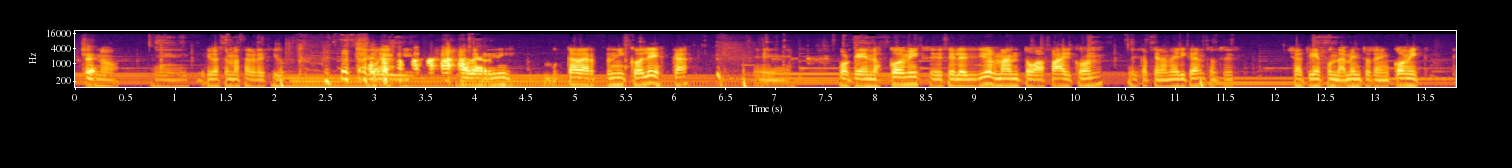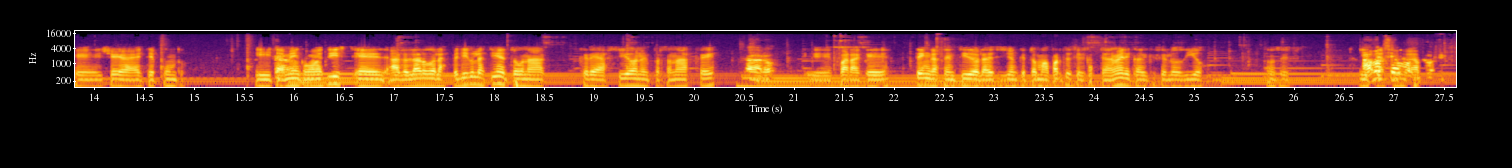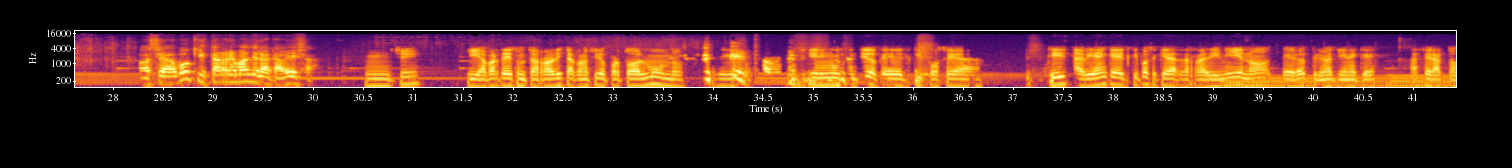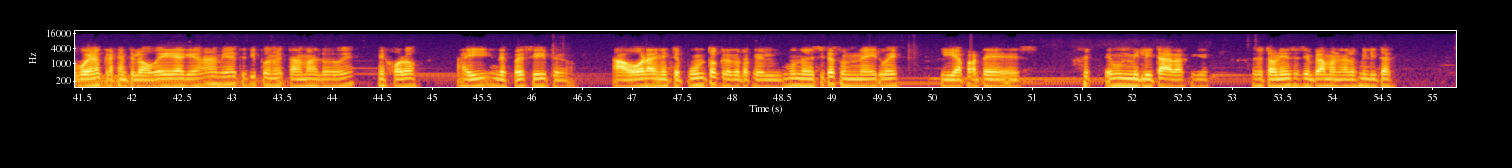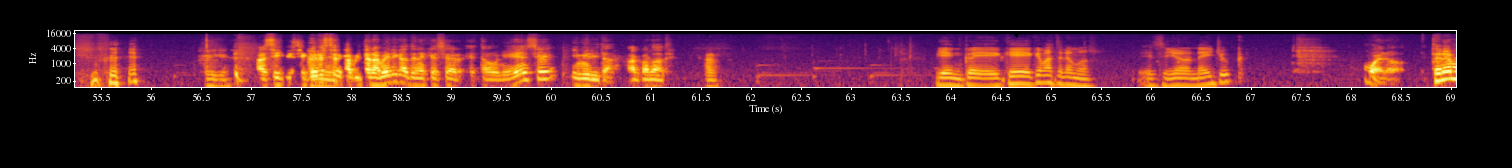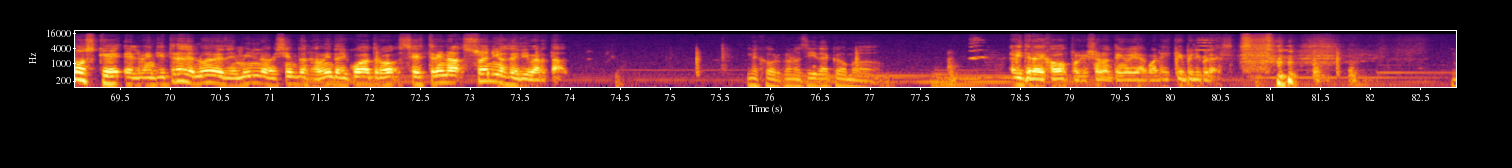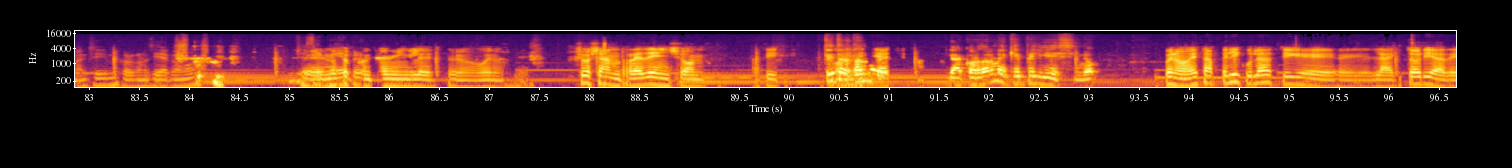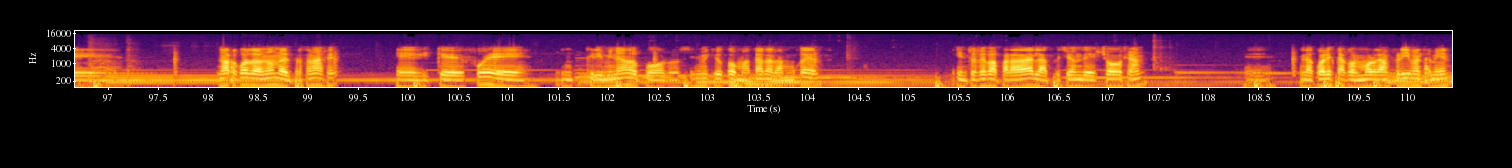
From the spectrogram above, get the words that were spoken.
Sí. no, eh, iba a ser más agresivo. Muy caverni- cavernicolesca, eh, porque en los cómics eh, se le dio el manto a Falcon, el Capitán América, entonces ya tiene fundamentos en cómic que llega a este punto. Y Claro. también, como decís, eh, a lo largo de las películas tiene toda una creación el personaje Claro. eh, para que tenga sentido la decisión que toma. Aparte es el Capitán América el que se lo dio. Entonces, Además, la-. O sea, Bucky está re mal de la cabeza. Mm, sí. Y aparte es un terrorista conocido por todo el mundo. Así que no tiene ningún sentido que el tipo sea... Sí, está bien que el tipo se quiera redimir, ¿no? Pero primero tiene que hacer actos buenos, que la gente lo vea, que, ah, mira, este tipo no es tan malo, ¿eh? Mejoró. Ahí, después sí, pero ahora, en este punto, creo que lo que el mundo necesita es un héroe y aparte es, es un militar, así que los estadounidenses siempre aman a los militares. Así que, Así que si querés ser Capitán América, tenés que ser estadounidense y militar. Acordate. Bien, ¿qué, qué, qué más tenemos? El señor Neyjuk. Bueno, tenemos que el 23 del 9 de 1994 se estrena Sueños de Libertad. Mejor conocida como. Ahí te la dejo a vos porque yo no tengo idea cuál es, qué película es. Maxi, mejor conocida como. Yo eh, sé no que, se pero- pronuncia en inglés, pero bueno. Shoshan Redemption, así. Estoy tratando de, de acordarme qué peli es, si no. Bueno, esta película sigue eh, la historia de. No recuerdo el nombre del personaje. El que fue incriminado por, si no me equivoco, matar a la mujer. Y entonces va a parar a la prisión de Shoshan. eh, en la cual está con Morgan Freeman también.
